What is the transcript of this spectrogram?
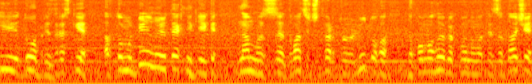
і добрі зразки автомобільної техніки, які нам з 24 лютого допомогли виконувати задачі,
